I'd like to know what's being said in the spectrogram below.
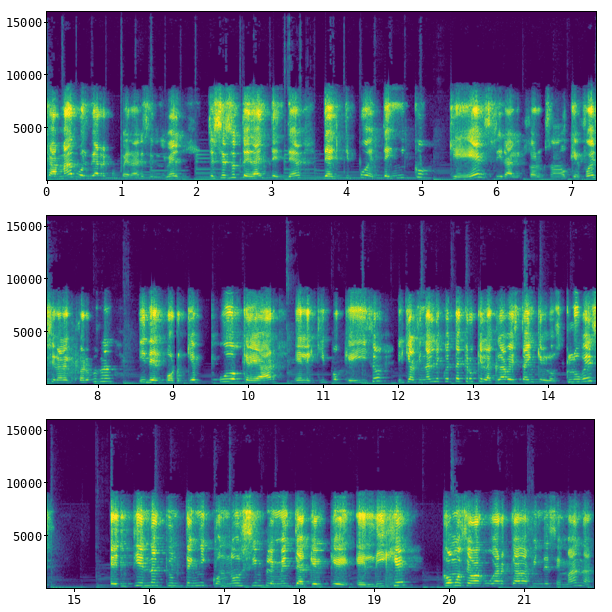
jamás volvió a recuperar ese nivel. Entonces eso te da a entender del tipo de técnico que es Sir Alex Ferguson o que fue Sir Alex Ferguson y del por qué pudo crear el equipo que hizo y que al final de cuentas creo que la clave está en que los clubes entiendan que un técnico no es simplemente aquel que elige cómo se va a jugar cada fin de semana,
